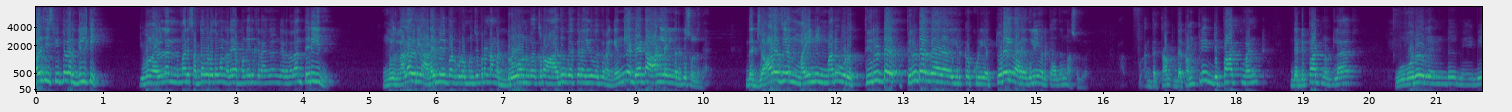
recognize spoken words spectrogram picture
all these people are guilty இவங்க எல்லாம் இந்த மாதிரி சட்டவிரோதமாக நிறையா பண்ணியிருக்கிறாங்கிறதெல்லாம் தெரியுது. உங்களுக்கு நல்ல ஒரு அடைமதி பண்ணக்குள்ள முடிஞ்ச நாங்கள் ட்ரோன் வைக்கிறோம் அது வைக்கிறோம் இது வைக்கிறோம். எந்த டேட்டா ஆன்லைனில் இருக்கு சொல்லுங்க. இந்த ஜாலஜி அண்ட் மைனிங் மாதிரி ஒரு திருட திருடங்க இருக்கக்கூடிய துறை வேற எதுலையும் இருக்காதுன்னு நான் சொல்லுவேன். அந்த த கம்ப்ளீட் டிபார்ட்மெண்ட் இந்த டிபார்ட்மெண்ட்ல ஒரு ரெண்டு மேபி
